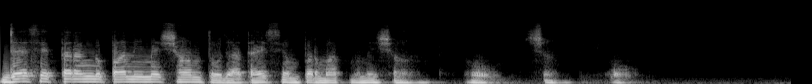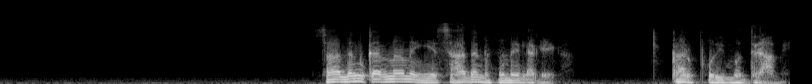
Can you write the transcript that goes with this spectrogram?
जैसे तरंग पानी में शांत हो जाता है ऐसे हम परमात्मा में शांत ओम शांति, ओम। साधन करना नहीं है, साधन होने लगेगा। कर्पूरी मुद्रा में।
